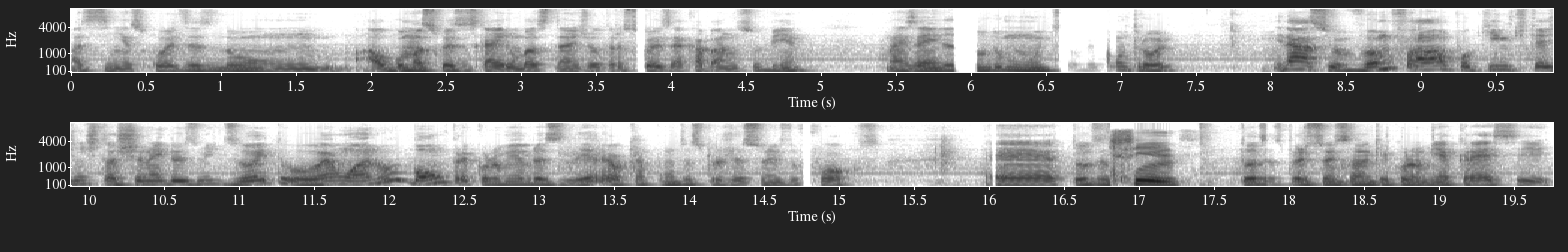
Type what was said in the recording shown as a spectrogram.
assim, as coisas não. Algumas coisas caíram bastante, outras coisas acabaram subindo, mas ainda tudo muito sob controle. Inácio, vamos falar um pouquinho do que a gente está achando aí 2018. É um ano bom para a economia brasileira, é o que aponta as projeções do Focus. É, todas, as, Sim. todas as projeções falam que a economia cresce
